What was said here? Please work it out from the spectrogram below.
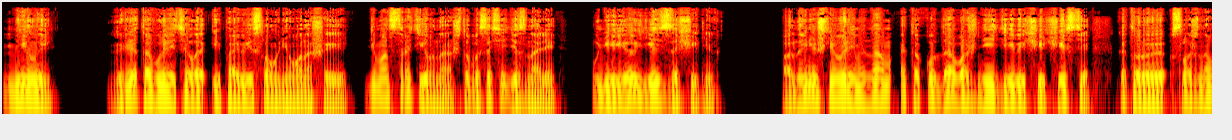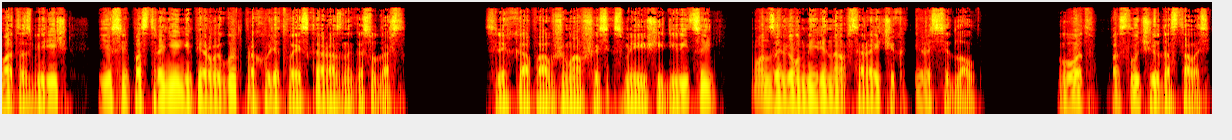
«Милый!» Грета вылетела и повисла у него на шее, демонстративно, чтобы соседи знали, у нее есть защитник. По нынешним временам это куда важнее девичьей чести, которую сложновато сберечь, если по стране не первый год проходят войска разных государств. Слегка пообжимавшись с млеющей девицей, он завел Мерина в сарайчик и расседлал. «Вот, по случаю досталось»,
